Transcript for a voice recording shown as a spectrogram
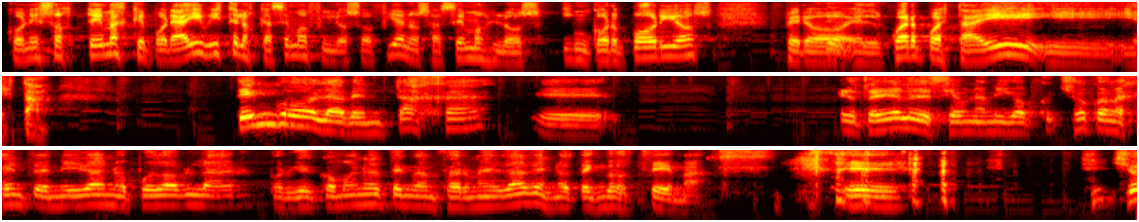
con esos temas que por ahí, viste, los que hacemos filosofía nos hacemos los incorpóreos, pero el cuerpo está ahí y, y está. Tengo la ventaja, eh, el otro día le decía a un amigo, yo con la gente de mi edad no puedo hablar porque como no tengo enfermedades no tengo tema. Eh, yo,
